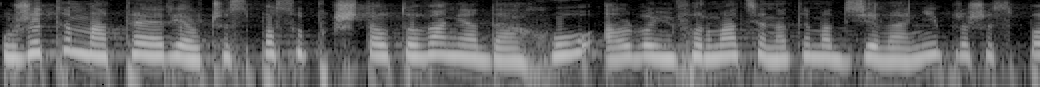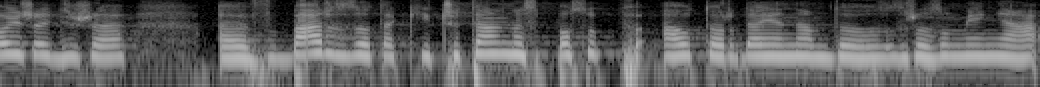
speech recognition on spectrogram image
użyty materiał czy sposób kształtowania dachu albo informacja na temat zieleni, proszę spojrzeć, że w bardzo taki czytelny sposób autor daje nam do zrozumienia,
